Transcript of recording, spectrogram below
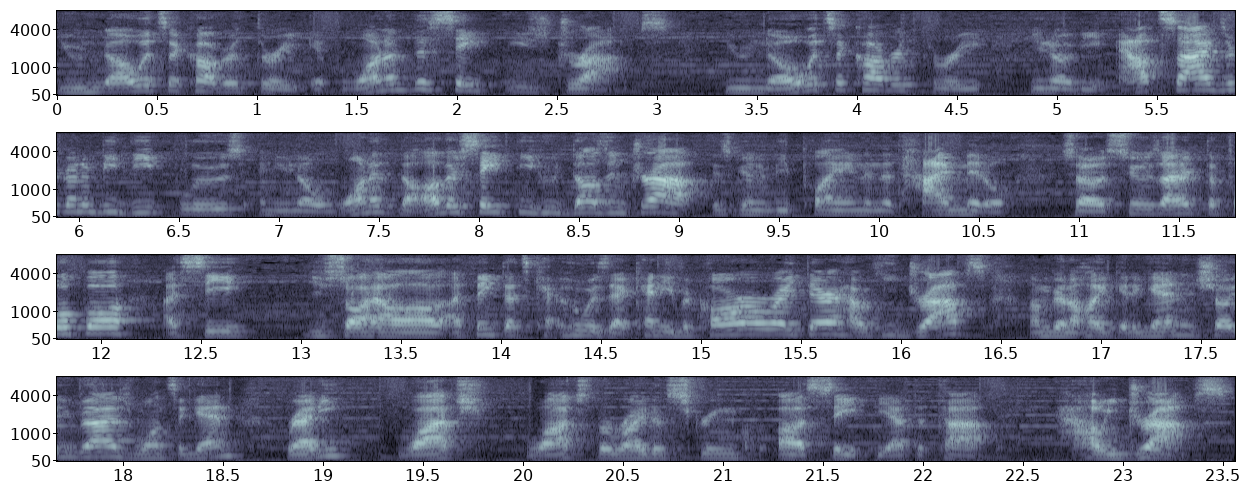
You know it's a cover three. If one of the safeties drops, you know it's a cover three. You know the outsides are going to be deep blues, and you know one of the other safety who doesn't drop is going to be playing in the high middle. So as soon as I hook the football, I see you saw how, uh, I think that's, who is that? Kenny Vaccaro right there, how he drops. I'm going to hike it again and show you guys once again. Ready? Watch, watch the right of screen uh, safety at the top. How he drops.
